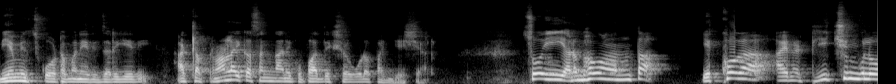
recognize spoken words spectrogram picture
నియమించుకోవటం అనేది జరిగేది. అట్లా ప్రణాళిక సంఘానికి ఉపాధ్యక్షుడు కూడా పనిచేశారు. సో ఈ అనుభవం అంతా ఎక్కువగా ఆయన టీచింగ్లో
